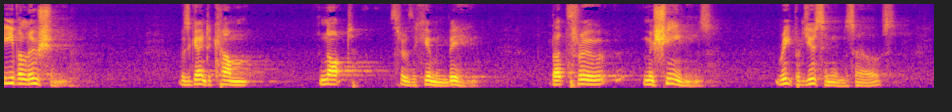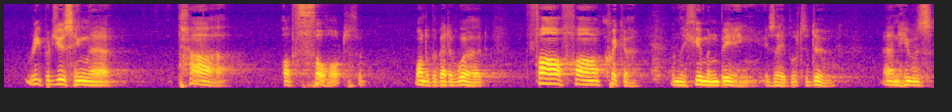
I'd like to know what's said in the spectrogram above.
evolution was going to come not through the human being, but through machines reproducing themselves, reproducing their power of thought, for want of a better word, far, far quicker than the human being is able to do and he was,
